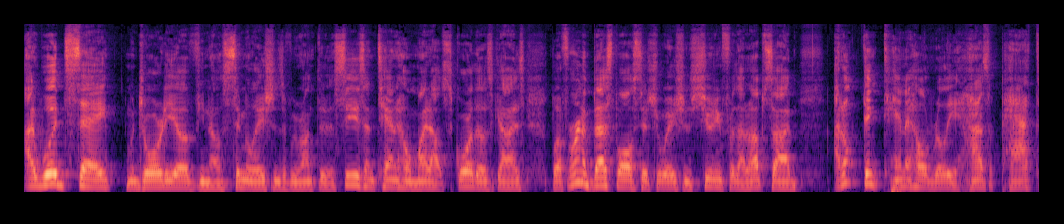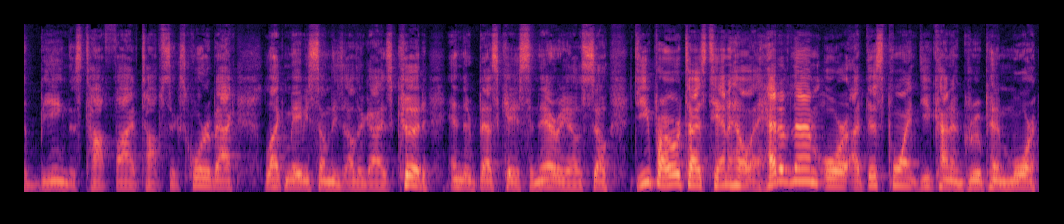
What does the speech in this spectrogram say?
I would say majority of, you know, simulations if we run through the season, Tannehill might outscore those guys. But if we're in a best ball situation, shooting for that upside, I don't think Tannehill really has a path to being this top five, top six quarterback like maybe some of these other guys could in their best case scenarios. So, do you prioritize Tannehill ahead of them, or at this point, do you kind of group him more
